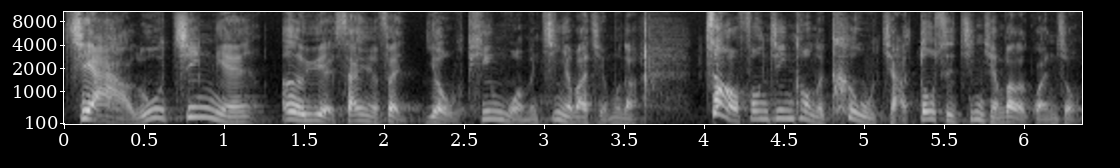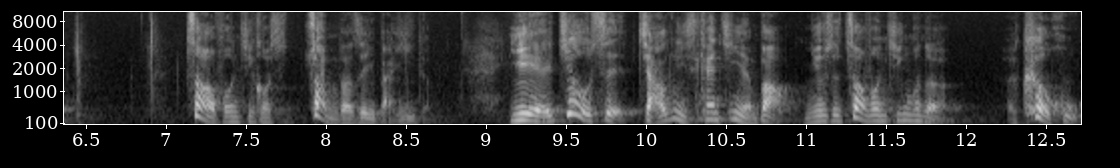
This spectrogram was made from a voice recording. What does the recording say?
假如今年二月、三月份有听我们金钱豹节目的兆丰金控的客户，假都是金钱豹的观众，兆丰金控是赚不到这一百亿的。也就是，假如你是看金钱豹，你又是兆丰金控的客户，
